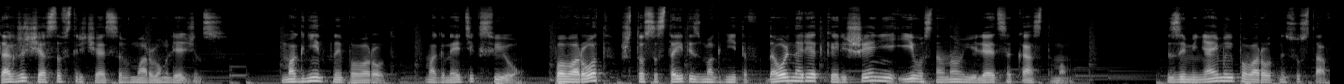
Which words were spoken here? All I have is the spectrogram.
также часто встречается в Marvel Legends. Магнитный поворот, Magnetic Swivel. Поворот, что состоит из магнитов, довольно редкое решение и в основном является кастомом. Заменяемый поворотный сустав.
